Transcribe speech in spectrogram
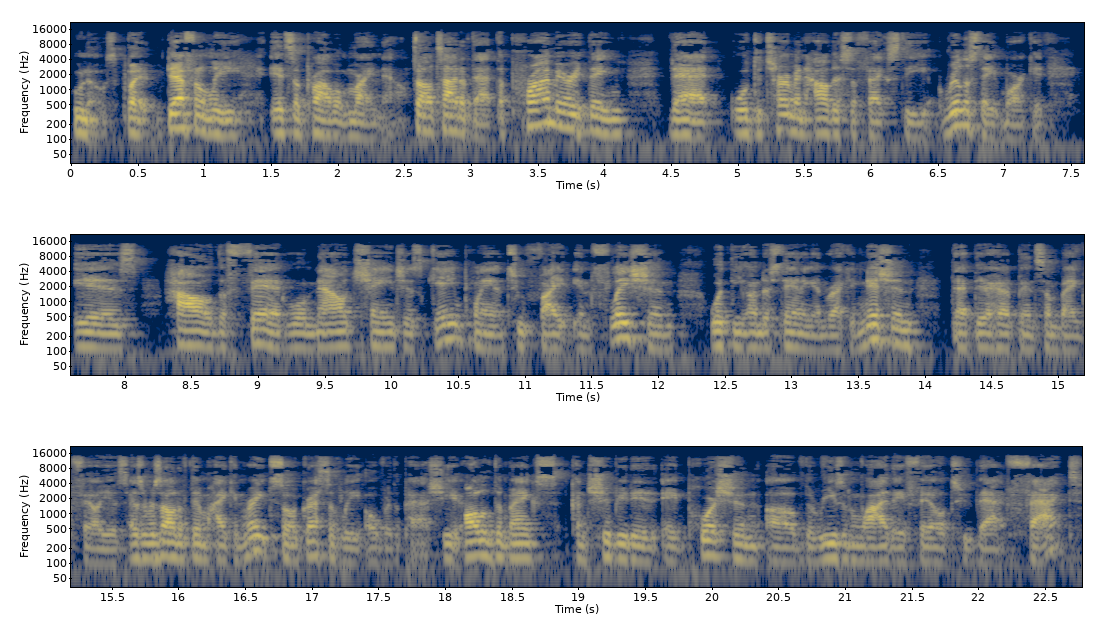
Who knows? But definitely it's a problem right now. So outside of that, the primary thing that will determine how this affects the real estate market is how the Fed will now change its game plan to fight inflation with the understanding and recognition that there have been some bank failures as a result of them hiking rates so aggressively over the past year. All of the banks contributed a portion of the reason why they failed to that fact,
